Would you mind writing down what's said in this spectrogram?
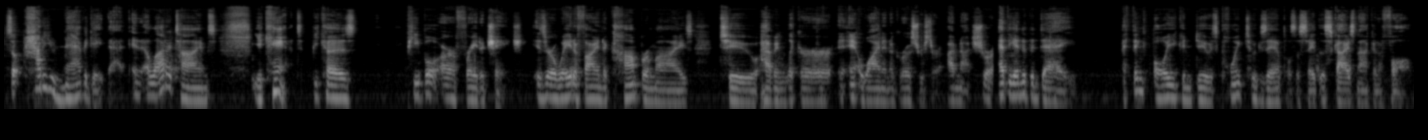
So how do you navigate that? And a lot of times you can't because people are afraid of change. Is there a way to find a compromise to having liquor, and wine in a grocery store? I'm not sure. At the end of the day, I think all you can do is point to examples to say the sky's not going to fall.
